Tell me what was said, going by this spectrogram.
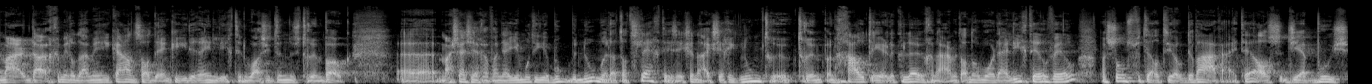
Maar de gemiddelde Amerikaan zal denken, iedereen liegt in Washington, dus Trump ook. Maar zij zeggen van ja, je moet in je boek benoemen dat dat slecht is. Ik zeg, nou, ik zeg, ik noem Trump, Trump een goud eerlijke leugenaar. Met andere woorden, hij liegt heel veel, maar soms vertelt hij ook de waarheid. Hè? Als Jeb Bush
